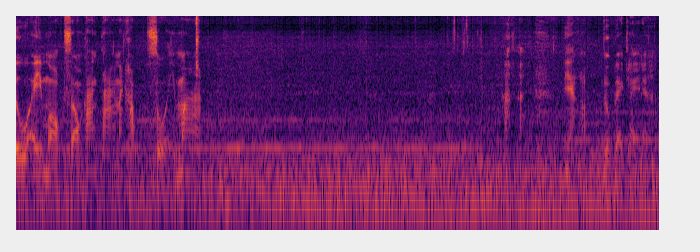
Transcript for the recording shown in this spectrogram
ดู ไอหมอกสองข้างทางนะครับ สวยมาก เนี่ยครับดูไกลๆนะครับ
